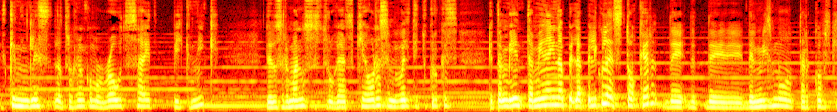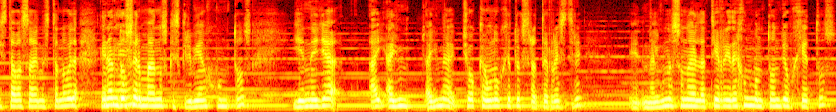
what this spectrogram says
es que en inglés lo trajeron como Roadside Picnic, de los hermanos Strugatsky, ahora se me va el título, creo que es que también, también hay una la película de Stoker de, del mismo Tarkovsky está basada en esta novela. Eran dos hermanos que escribían juntos y en ella hay, hay, un, hay una choca, un objeto extraterrestre en alguna zona de la Tierra y deja un montón de objetos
